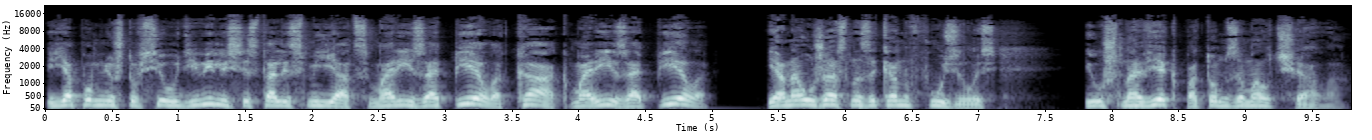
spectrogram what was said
и я помню, что все удивились и стали смеяться. Мари запела? Как? Мари запела? И она ужасно законфузилась, и уж навек потом замолчала.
